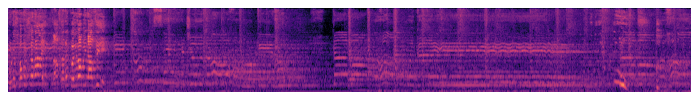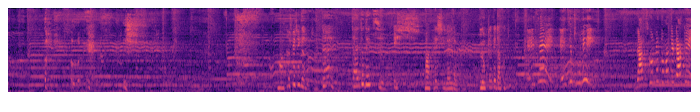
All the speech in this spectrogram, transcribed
কোনো সমস্যা নাই? মাথা ফেটে গেল তাই তাই তো দেখছি। ইস, মাথায় সেলাই লাগবে। লোকটাকে ডাকো তো। এই ঝুলি? রাজকন্যা তোমাকে ডাকে।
